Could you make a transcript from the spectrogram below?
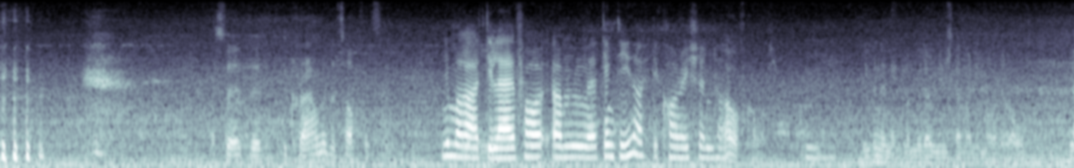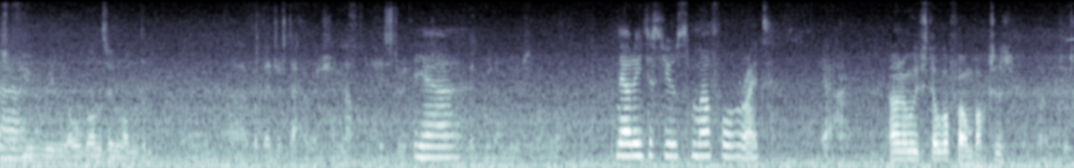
The, the, the crown at the top. Nhưng mà chỉ là for um, trang trí thôi decoration thôi oh, of course. ừ. Even in England, we don't use them anymore. They're old. There's Ah. a few really old ones in London, uh, but they're just decoration now and history. yeah Uh, they- we don't use them anymore. now they just use smartphone right Yeah. Oh no, we've still got phone boxes. But just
